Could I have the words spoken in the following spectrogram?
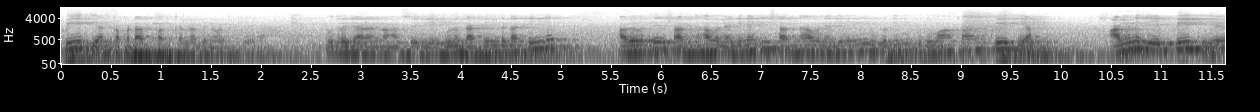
ප්‍රීතියක් අපට අත්පත් කරලා දෙනවද කියලා. බුදුරජාණන් වහන්සේගේ ගුණ දකින්න දකින්න අදවතේ ශ්‍රද්ධාව නැగి නැగి ශ්‍රද්ධාව නැදි නැగి උපදින පුදුමාකාර ප්‍රීතියක්. අන්න ඒ ප්‍රීතිය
